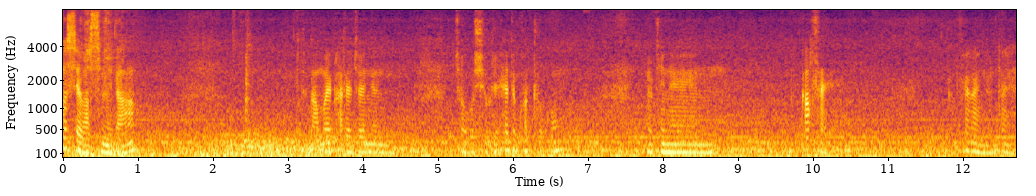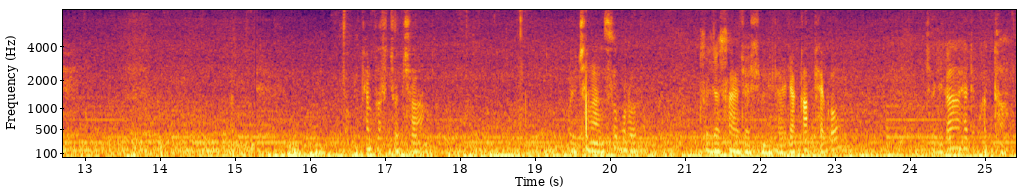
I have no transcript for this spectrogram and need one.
캠퍼스에 왔습니다. 나무에 가려져 있는 저곳이 우리 헤드쿼터고 여기는 카페 카페가 있는데 캠퍼스 조차 울창한 숲으로 둘러싸여져 있습니다. 여기가 카페고 저기가 헤드쿼터.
